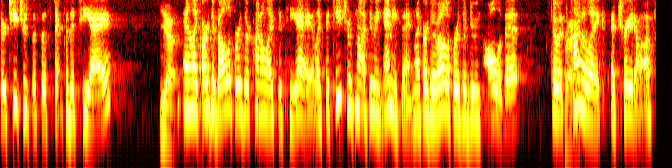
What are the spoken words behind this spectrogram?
their teacher's assistant for the TA. Yeah. And like our developers are kind of like the TA. Like the teacher's not doing anything. Like our developers are doing all of it. So it's Right. kind of like a trade off.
